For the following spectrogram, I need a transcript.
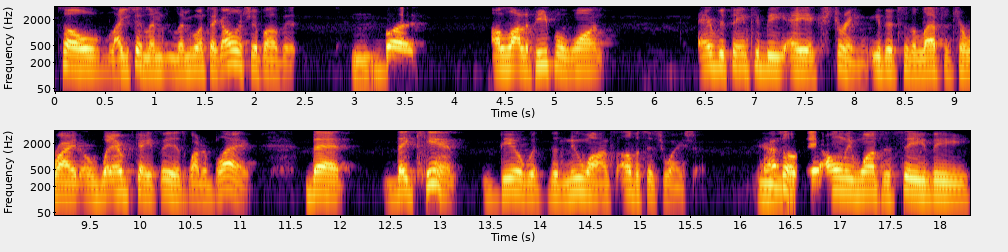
So, like you said, let me let me go and take ownership of it. Mm. But a lot of people want everything to be a extreme, either to the left or to right, or whatever the case is, white or black, that they can't deal with the nuance of a situation. Yeah. So they only want to see the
